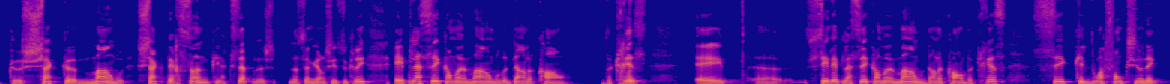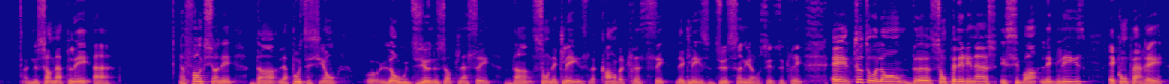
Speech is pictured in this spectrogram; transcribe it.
que chaque membre, chaque personne qui accepte le, Seigneur Jésus-Christ est placé comme un membre dans le corps de Christ. Et euh, s'il est placé comme un membre dans le corps de Christ, c'est qu'il doit fonctionner. Nous sommes appelés à, fonctionner dans la position euh, là où Dieu nous a placés dans son Église. Le corps de Christ, c'est l'Église du Seigneur Jésus-Christ. Et tout au long de son pèlerinage ici-bas, l'Église est comparée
